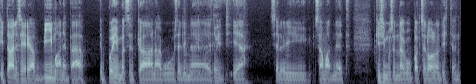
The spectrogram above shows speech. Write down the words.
Itaalia seeria viimane päev ja põhimõtteliselt ka nagu selline jah, seal oli samad need küsimused nagu Barcelonal tihti on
